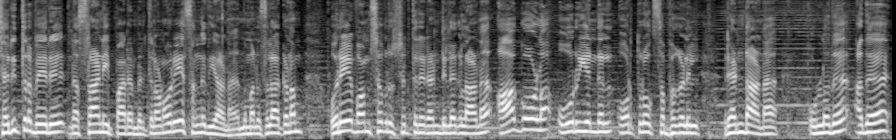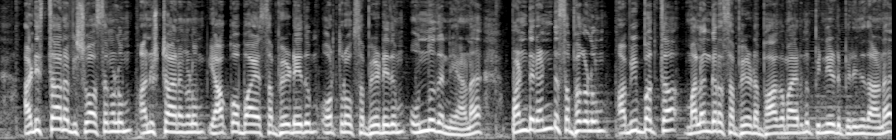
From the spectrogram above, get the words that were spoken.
ചരിത്ര പേര് നസ്രാണി പാരമ്പര്യത്തിലാണ്. ഒരേ സംഗതിയാണ് എന്ന് മനസ്സിലാക്കണം. ഒരേ വംശവൃക്ഷത്തിലെ രണ്ടിലകളാണ് ആഗോള ഓറിയന്റൽ ഓർത്തഡോക്സ് സഭകളിൽ രണ്ടാണ് ഉള്ളത്. അത് അടിസ്ഥാന വിശ്വാസങ്ങളും അനുഷ്ഠാനങ്ങളും യാക്കോബായ സഭയുടേതും ഓർത്തഡോക്സ് സഭയുടേതും ഒന്നു തന്നെയാണ്. പണ്ട് രണ്ട് സഭകളും അവിഭക്ത മലങ്കര സഭയുടെ ഭാഗമായിരുന്നു. പിന്നീട് പിരിഞ്ഞതാണ്.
